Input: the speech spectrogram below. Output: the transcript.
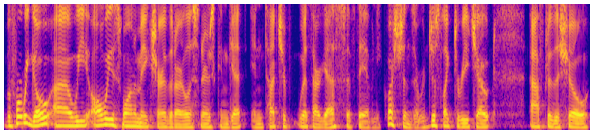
before we go, uh, we always want to make sure that our listeners can get in touch with our guests if they have any questions or would just like to reach out after the show.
